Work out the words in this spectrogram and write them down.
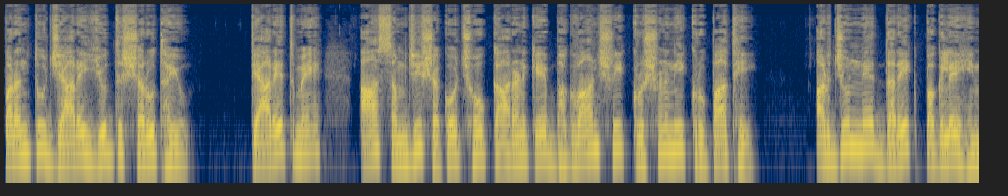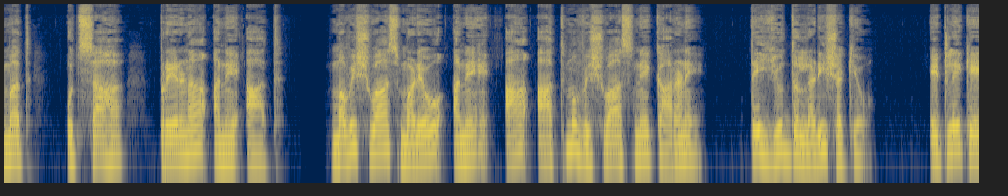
પરંતુ જ્યારે યુદ્ધ શરૂ થયું, ત્યારે તમે આ સમજી શકો છો કારણ કે ભગવાન શ્રી કૃષ્ણની કૃપાથી અર્જુનને દરેક પગલે હિંમત, ઉત્સાહ, પ્રેરણા અને આત્મવિશ્વાસ મળ્યો અને આ આત્મવિશ્વાસને કારણે તે યુદ્ધ લડી શક્યો. એટલે કે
